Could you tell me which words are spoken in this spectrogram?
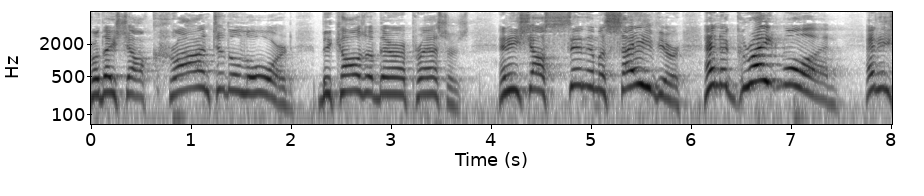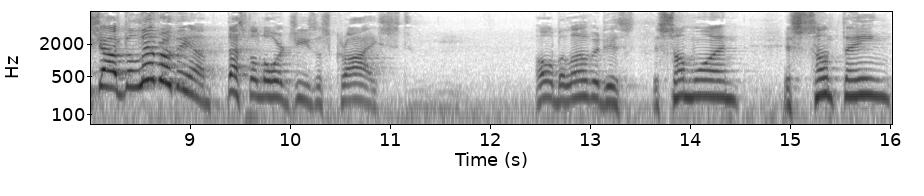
For they shall cry unto the Lord because of their oppressors and he shall send them a Savior and a great one, and he shall deliver them. That's the Lord Jesus Christ. Oh, beloved, is, is someone, is something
